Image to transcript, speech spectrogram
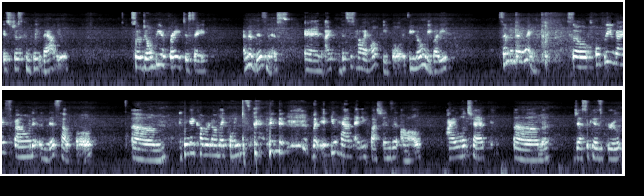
It's just complete value. So don't be afraid to say, I'm a business and I this is how I help people. If you know anybody, send them my way. So hopefully you guys found this helpful. Um, I think I covered all my points. but if you have any questions at all, I will check um, Jessica's group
